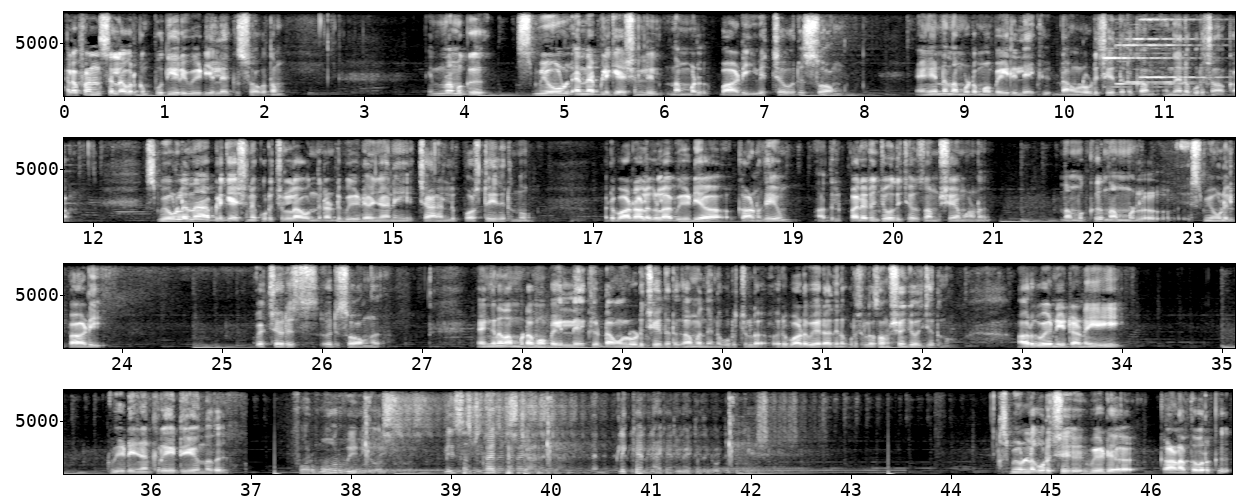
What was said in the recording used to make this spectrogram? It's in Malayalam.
ഹലോ ഫ്രണ്ട്സ് എല്ലാവർക്കും പുതിയൊരു വീഡിയോയിലേക്ക് സ്വാഗതം. ഇന്ന് നമുക്ക് സ്മ്യൂൾ എന്ന ആപ്ലിക്കേഷനിൽ നമ്മൾ പാടി വെച്ച ഒരു സോങ് എങ്ങനെ നമ്മുടെ മൊബൈലിലേക്ക് ഡൗൺലോഡ് ചെയ്തെടുക്കാം എന്നതിനെക്കുറിച്ച് നോക്കാം. സ്മ്യൂൾ എന്ന ആപ്ലിക്കേഷനെ കുറിച്ചുള്ള ഒന്ന് രണ്ട് വീഡിയോ ഞാൻ ഈ ചാനലിൽ പോസ്റ്റ് ചെയ്തിരുന്നു. ഒരുപാട് ആളുകൾ ആ വീഡിയോ കാണുകയും അതിൽ പലരും ചോദിച്ച ഒരു സംശയമാണ്. നമുക്ക് നമ്മൾ സ്മ്യൂളിൽ പാടി വെച്ച ഒരു ഒരു സോങ് എങ്ങനെ നമ്മുടെ മൊബൈലിലേക്ക് ഡൗൺലോഡ് ചെയ്തെടുക്കാം എന്നതിനെക്കുറിച്ചുള്ള ഒരുപാട് പേര് അതിനെക്കുറിച്ചുള്ള സംശയം ചോദിച്ചിരുന്നു. അവർക്ക് വേണ്ടിയിട്ടാണ് ഈ വീഡിയോ ഞാൻ ക്രിയേറ്റ് ചെയ്യുന്നത്. For more videos please subscribe this channel click and activate the notification. സ്മ്യൂളിനെ കുറിച്ച് വീഡിയോ കാണാത്തവർക്ക്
